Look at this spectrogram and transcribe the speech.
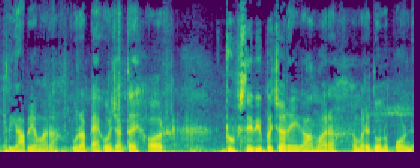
तो यहाँ पे हमारा पूरा पैक हो जाता है और धूप से भी बचा रहेगा हमारा, हमारे दोनों पौंड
